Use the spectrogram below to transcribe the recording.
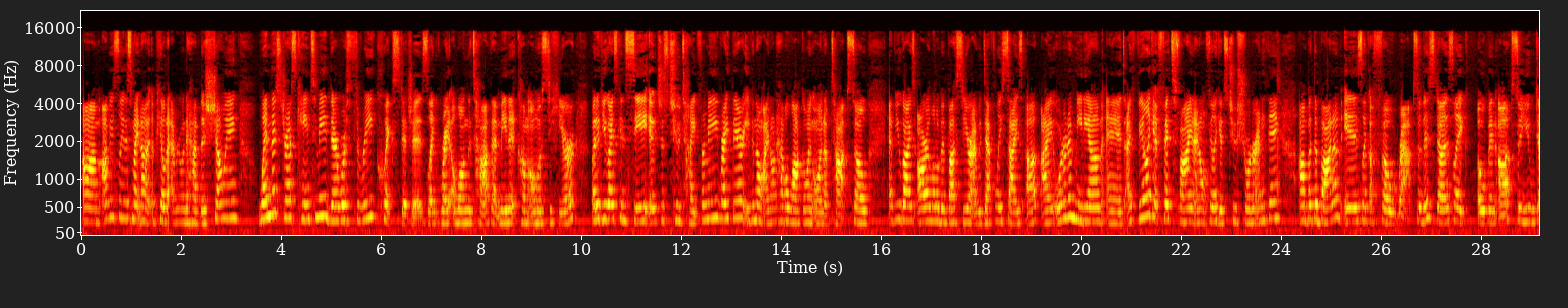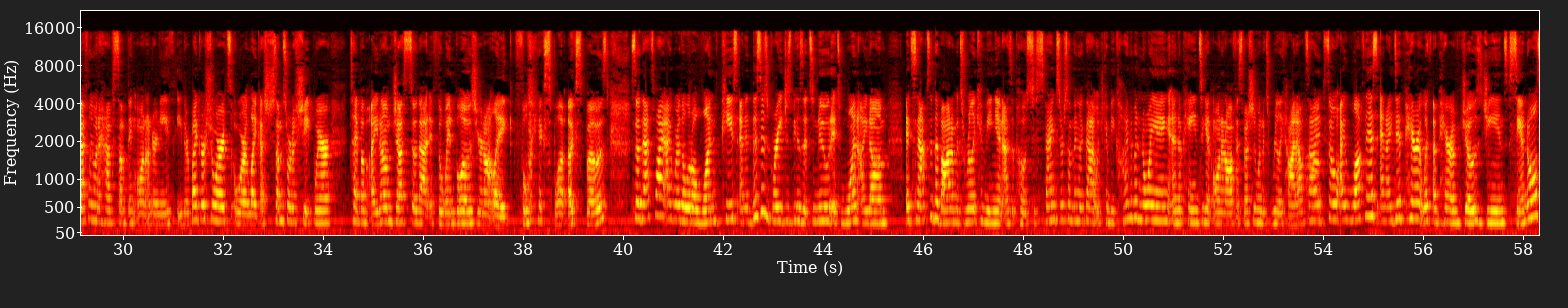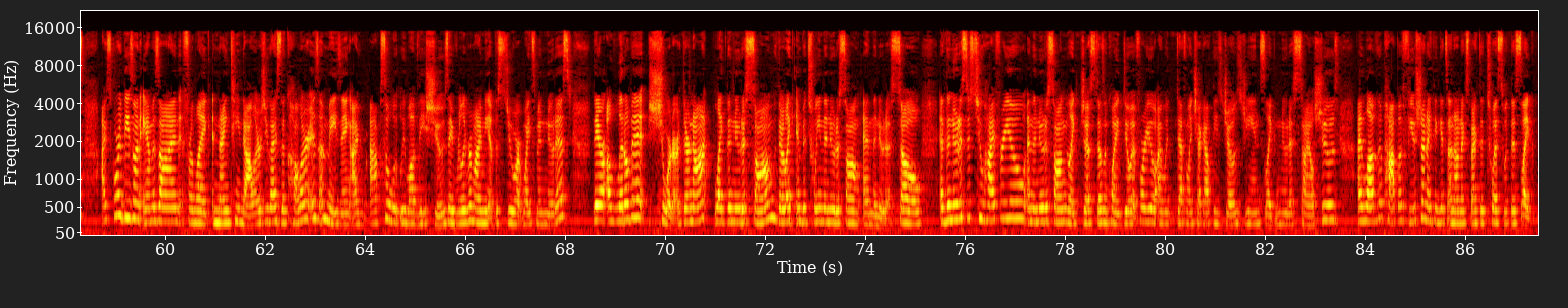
Um, obviously, this might not appeal to everyone to have this showing. When this dress came to me, there were three quick stitches, like right along the top that made it come almost to here. But if you guys can see, it's just too tight for me right there, even though I don't have a lot going on up top. So if you guys are a little bit bustier, I would definitely size up. I ordered a medium and I feel like it fits fine. I don't feel like it's too short or anything. Um, but the bottom is like a faux wrap. So this does like open up. So you definitely want to have something on underneath, either biker shorts or like a, some sort of shapewear type of item just so that if the wind blows, you're not like fully exposed. So that's why I wear the little one piece and this is great just because it's nude, it's one item, it snaps at the bottom, it's really convenient as opposed to Spanx or something like that which can be kind of annoying and a pain to get on and off especially when it's really hot outside. So I love this and I did pair it with a pair of Joe's Jeans sandals. I scored these on Amazon for like $19. You guys, the color is amazing. I absolutely love these shoes. They really remind me of the Stuart Weitzman Nudist. They're a little bit shorter. They're not like the Nudistsong. They're like in between the Nudistsong and the nudist. So if the nudist is too high for you and the Nudistsong like just doesn't quite do it for you, I would definitely check out these Joe's Jeans like nudist style shoes. I love the pop of fuchsia and I think it's an unexpected twist with this like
